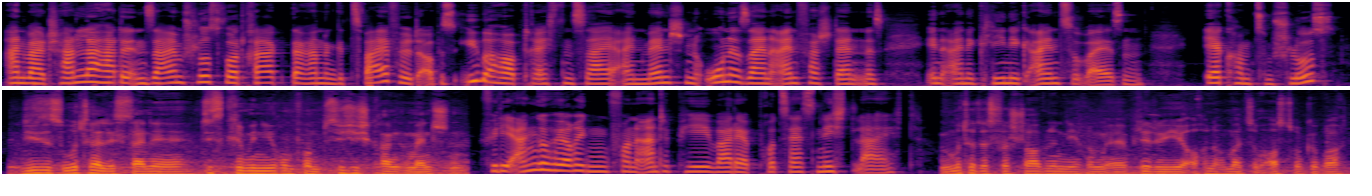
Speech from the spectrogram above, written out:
Anwalt Schandler hatte in seinem Schlussvortrag daran gezweifelt, ob es überhaupt rechtens sei, einen Menschen ohne sein Einverständnis in eine Klinik einzuweisen. Er kommt zum Schluss. Dieses Urteil ist eine Diskriminierung von psychisch kranken Menschen. Für die Angehörigen von Ante P. war der Prozess nicht leicht. Die Mutter des Verstorbenen in ihrem äh, Plädoyer auch nochmal zum Ausdruck gebracht,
